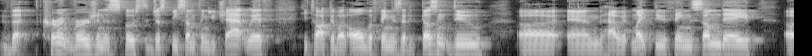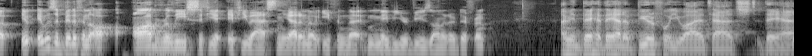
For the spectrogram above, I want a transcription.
the current version is supposed to just be something you chat with. He talked about all the things that it doesn't do uh, and how it might do things someday. Uh, it, it, was a bit of an odd release if you if you asked me. I don't know, Ethan. Maybe your views on it are different. I mean, they had they had a beautiful UI attached. They had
